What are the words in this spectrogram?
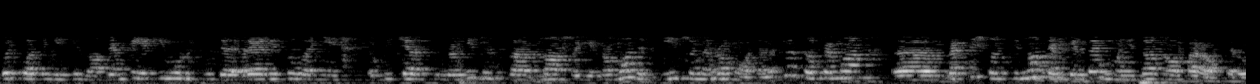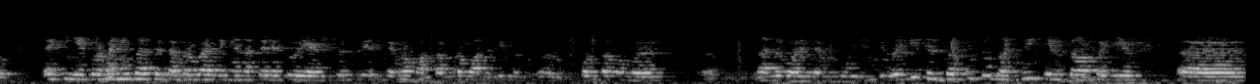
викладені ті напрямки, які можуть бути реалізовані під час співробітництва нашої громади з іншими громадами. Це, зокрема, е, практично всі напрямки це гуманітарного характеру. Такі як організація та проведення на територіях специфічних громад та громади з е, постановою е, називається в ході співробітництва, культурно-освітніх заходів, е,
